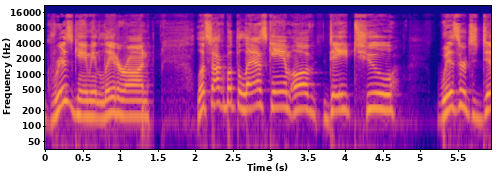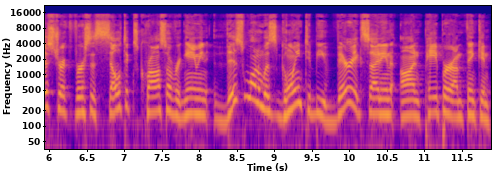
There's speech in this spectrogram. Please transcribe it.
Grizz gaming later on. Let's talk about the last game of day two Wizards District versus Celtics crossover gaming. This one was going to be very exciting on paper. I'm thinking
